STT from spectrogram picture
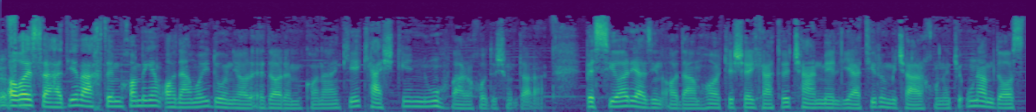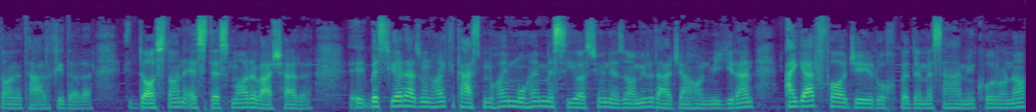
آقای سعد یه وقته می‌خوام بگم آدمای دنیا رو اداره می‌کنن که یه کشتی نوح برای خودشون دارن. بسیاری از این آدم ها که شرکت های چند ملیتی رو میچرخونه که اونم داستان تلخی داره داستان استثمار بشره. بسیاری از اونها که تصمیم های مهم سیاسی و نظامی رو در جهان می‌گیرن اگر فاجعه رخ بده مثل همین کرونا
